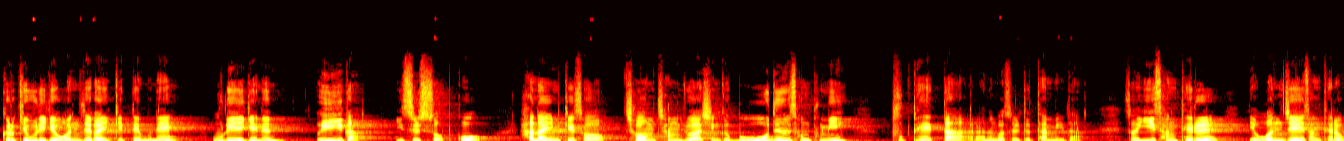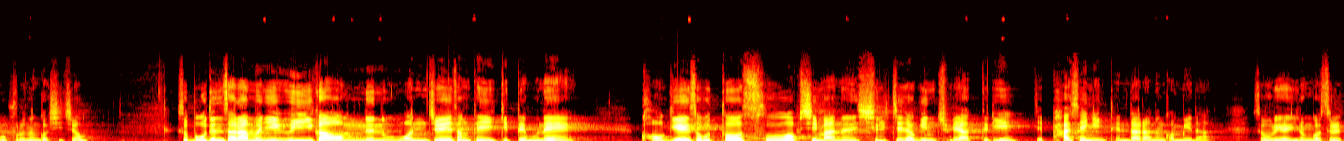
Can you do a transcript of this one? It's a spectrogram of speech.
그렇게 우리에게 원죄가 있기 때문에 우리에게는 의가 있을 수 없고 하나님께서 처음 창조하신 그 모든 성품이 부패했다라는 것을 뜻합니다. 그래서 이 상태를 원죄의 상태라고 부르는 것이죠. 그래서 모든 사람은 이 의가 없는 원죄의 상태에 있기 때문에 거기에서부터 수없이 많은 실제적인 죄악들이 파생이 된다라는 겁니다. 그래서 우리가 이런 것을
